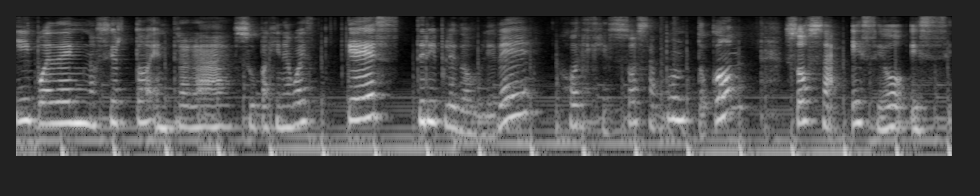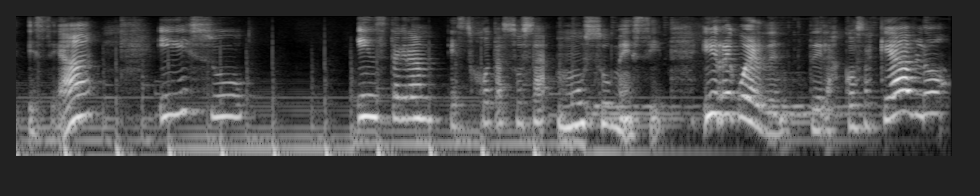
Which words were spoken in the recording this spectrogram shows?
y pueden, ¿no es cierto?, entrar a su página web que es www jorgesosa.com, Sosa S-O-S-S-A, y su Instagram es jsosa musumesi. Y recuerden, de las cosas que hablo,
